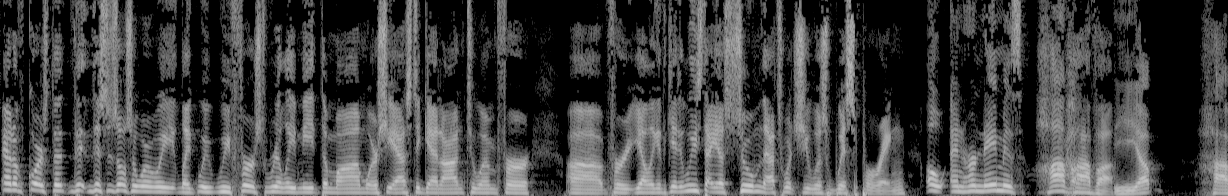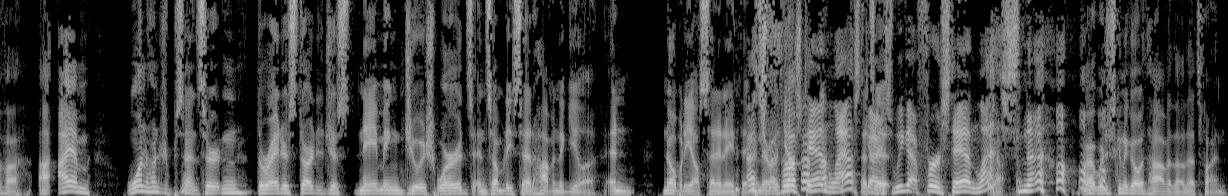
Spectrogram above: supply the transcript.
And of course, the, the, this is also where we like we, we first really meet the mom, where she has to get onto him for uh for yelling at the kid. At least I assume that's what she was whispering. Oh, and her name is Hava. Hava. Yep. Hava. I, I am 100% certain the writers started just naming Jewish words and somebody said Hava Nagila and nobody else said anything. That's and they were like, first "Yep, and last, guys. it." We got first and last now. All right, we're just going to go with Hava though. That's fine.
